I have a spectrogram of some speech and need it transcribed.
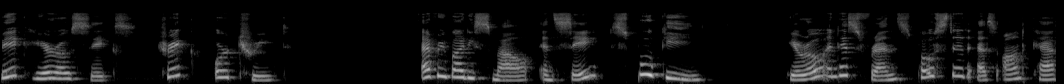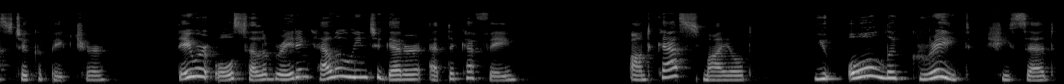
Big Hero 6 Trick or Treat Everybody smile and say spooky! Hiro and his friends posted as Aunt Cass took a picture. They were all celebrating Halloween together at the cafe. Aunt Cass smiled. You all look great, she said.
